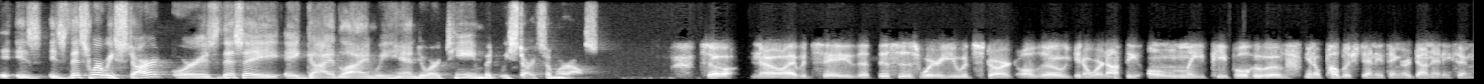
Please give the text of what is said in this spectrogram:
is is this where we start, or is this a, a guideline we hand to our team, but we start somewhere else? So no, I would say that this is where you would start. Although you know we're not the only people who have you know published anything or done anything,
